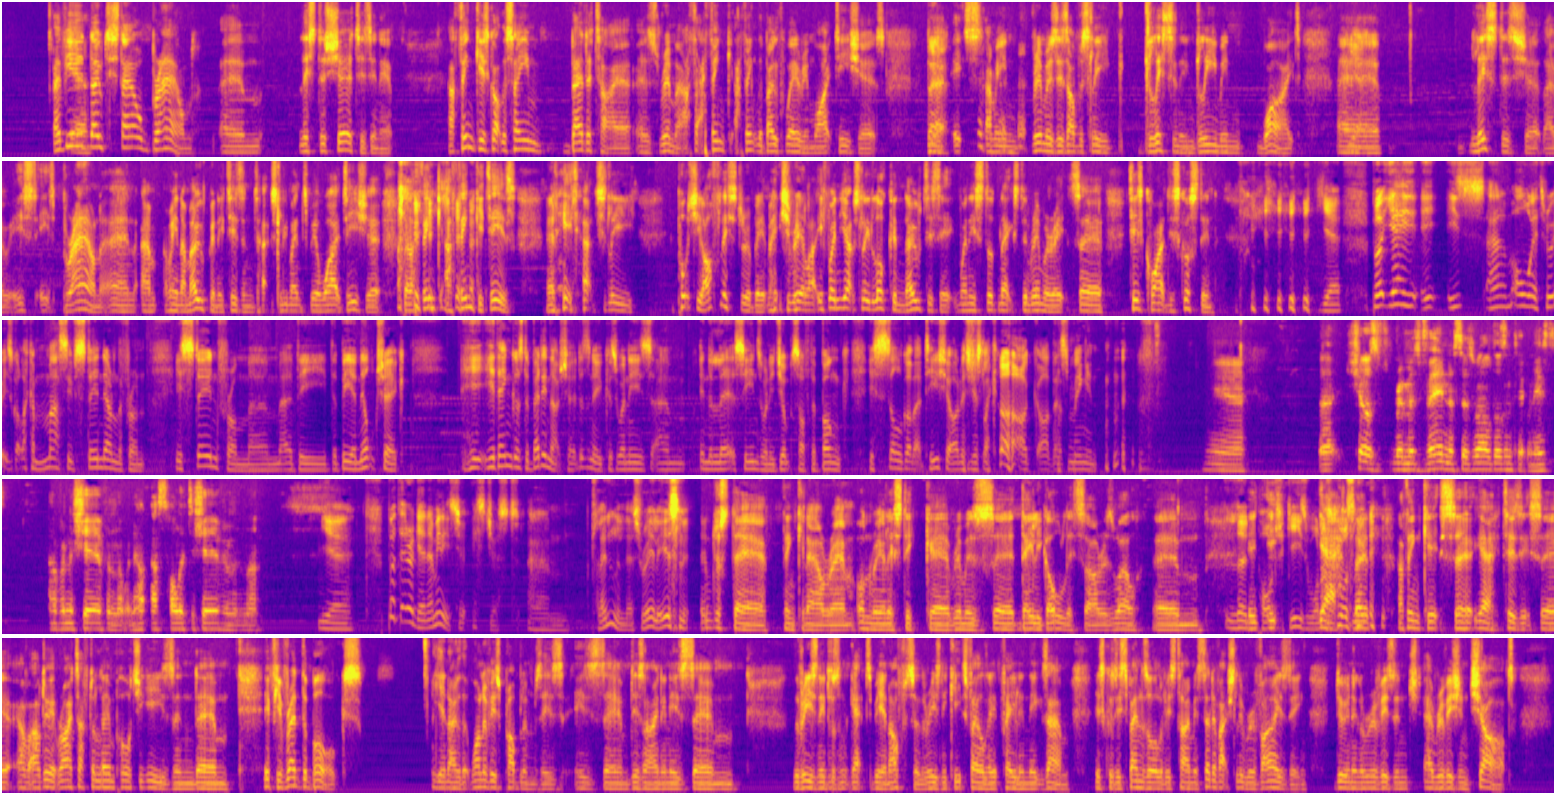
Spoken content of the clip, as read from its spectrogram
Have you Yeah. noticed how brown um, Lister's shirt is in it? I think he's got the same bed attire as Rimmer. I, th- I think I think they're both wearing white t-shirts, but Yeah. it's. I mean, Rimmer's is obviously glistening, gleaming white. Uh, Yeah. Lister's shirt though is it's brown, and um, I mean I'm hoping it isn't actually meant to be a white t-shirt, but I think I think it is, and it actually puts you off Lister a bit, makes you realise if when you actually look and notice it when he's stood next to Rimmer, it's uh, it is quite disgusting. yeah, but yeah, he, he's um, all the way through. it, He's got like a massive stain down the front. He's stained from um, uh, the the beer milkshake. He he then goes to bed in that shirt, doesn't he? Because when he's um, in the later scenes when he jumps off the bunk, he's still got that t-shirt on. He's just like, oh god, that's minging. Yeah. That shows Rimmer's vainness as well, doesn't it? When he's having a shave and that when he asks Holly to shave him and that. Yeah, but there again, I mean, it's ju- it's just um, cleanliness, really, isn't it? I'm just uh, thinking how um, unrealistic uh, Rimmer's uh, daily goal lists are as well. Um, Learn It- it- Portuguese one, yeah, wasn't learn- it? I think it's uh, yeah, it is. It's uh, I'll, I'll do it right after learn Portuguese. And um, if you've read the books, you know that one of his problems is is um, designing his. The reason he doesn't get to be an officer, the reason he keeps failing failing the exam, is because he spends all of his time instead of actually revising, doing a revision a revision chart.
